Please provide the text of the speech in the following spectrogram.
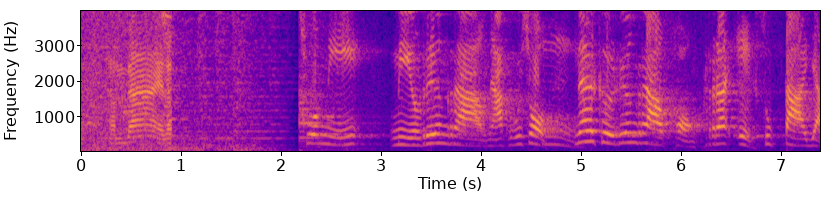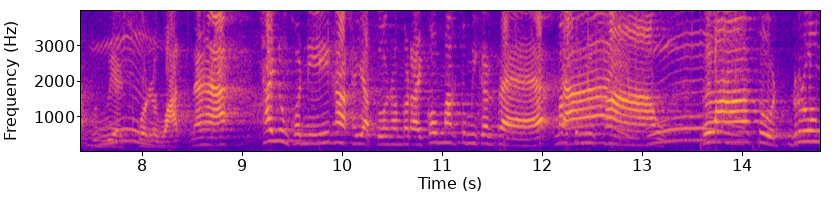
ำทำได้แล้ว ช่วงนี้ มีเรื่องราวนะคุณผู้ชม อืมนั่นก็คือเรื่องราวของพระเอกซุปตาอย่างคุณเวียอืมสุกลวัฒน์นะคะชายหนุ่มคนนี้ค่ะ ขยับตัวทำอะไรก็มักจะมีกระแส มักจะมีข่าวอืมล่าสุดร่วม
